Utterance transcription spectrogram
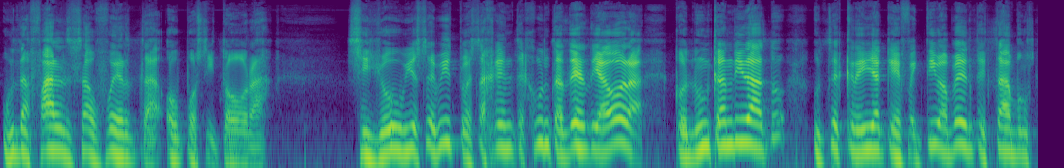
una falsa oferta opositora. Si yo hubiese visto a esa gente junta desde ahora con un candidato, usted creía que efectivamente estamos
